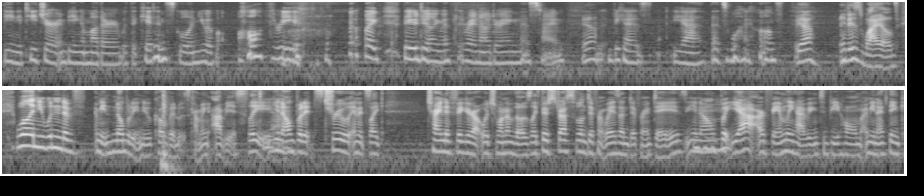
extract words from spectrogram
being a teacher and being a mother with a kid in school, and you have all three like that you're dealing with right now during this time. Yeah. Because yeah, that's wild. Yeah. It is wild. Well, and you wouldn't have I mean, nobody knew COVID was coming, obviously, Yeah. you know, but it's true and it's like trying to figure out which one of those like they're stressful in different ways on different days, you know. Mm-hmm. But yeah, our family having to be home. I mean, I think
